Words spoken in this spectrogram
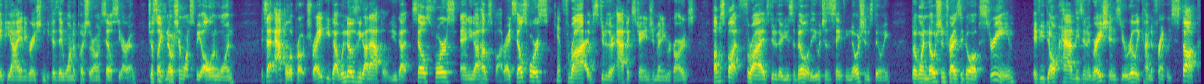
API integration because they want to push their own sales CRM. Just like Mhm. Notion wants to be all in one. it's that Apple approach, right? You got Windows and you got Apple. You got Salesforce and you got HubSpot, right? Salesforce Yep. thrives due to their app exchange in many regards. HubSpot thrives due to their usability, which is the same thing Notion's doing. But when Notion tries to go upstream, if you don't have these integrations, you're really kind of frankly stuck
